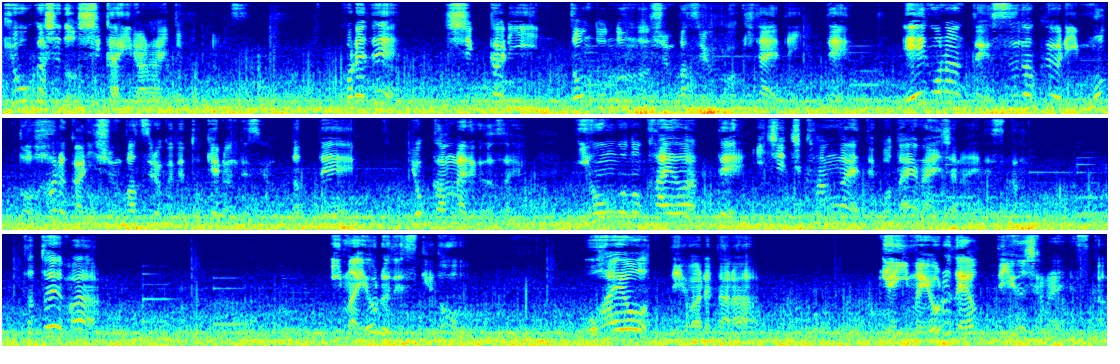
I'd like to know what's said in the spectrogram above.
強化指導しかいらないと思ってます。これでしっかりどんどんどんどん瞬発力を鍛えていって英語なんて数学よりもっとはるかに瞬発力で解けるんですよ。だってよく考えてくださいよ。日本語の会話っていちいち考えて答えないじゃないですか。例えば今夜ですけど「おはよう」って言われたら「いや今夜だよ」って言うじゃないですか。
